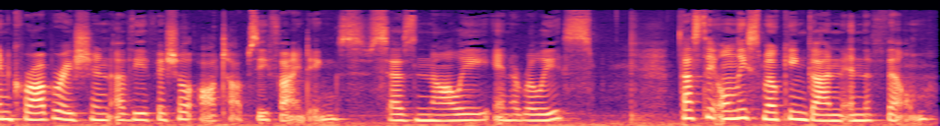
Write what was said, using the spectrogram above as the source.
in corroboration of the official autopsy findings, says Nalli in a release. That's the only smoking gun in the film.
